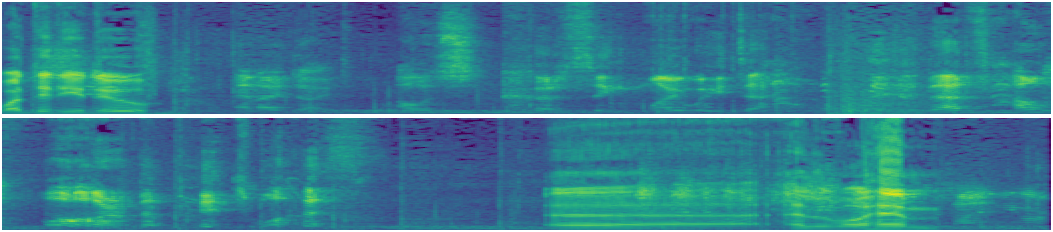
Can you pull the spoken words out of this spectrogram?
What did you do? And I died. I was cursing my way down. That's how far the pit was. Uh, المهم. Time you were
